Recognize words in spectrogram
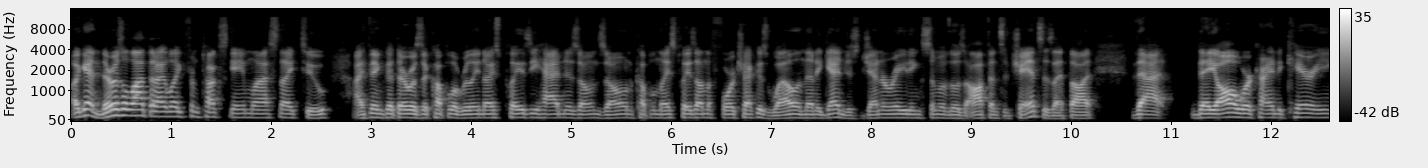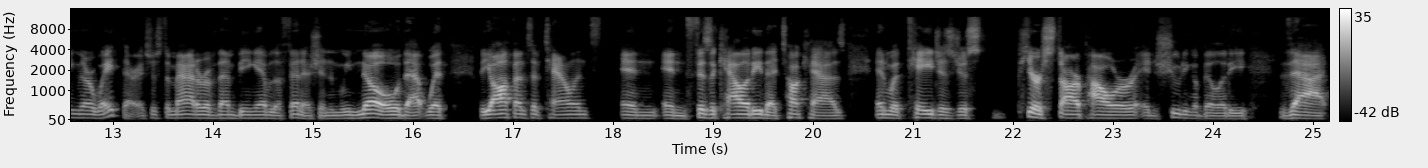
again, there was a lot that I liked from Tuch's game last night too. I think that there was a couple of really nice plays he had in his own zone, a couple nice plays on the forecheck as well. And then again, just generating some of those offensive chances. I thought that they all were kind of carrying their weight there. It's just a matter of them being able to finish. And we know that with the offensive talent and and physicality that Tuch has, and with Tage's just pure star power and shooting ability, that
